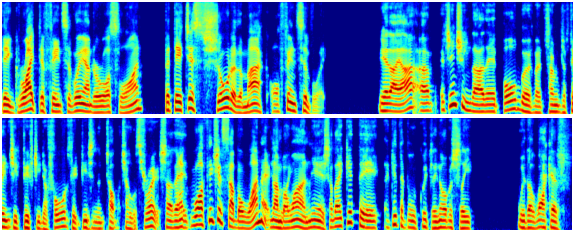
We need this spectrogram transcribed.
They're great defensively under Ross Lyon but they're just short of the mark offensively. Yeah, they are. Um, it's interesting though their ball movement from defensive fifty to forward fifty is in the top two or three. So they well, I think it's number one. Actually. Number one, yeah. So they get there, they get the ball quickly, and obviously with a lack of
